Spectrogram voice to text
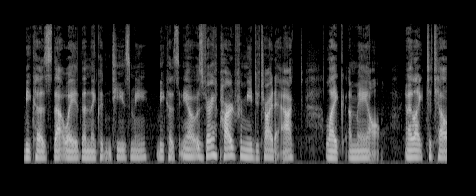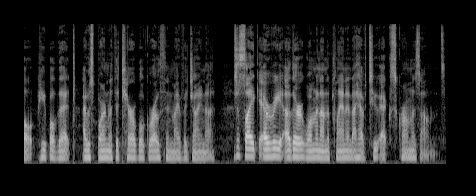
because that way then they couldn't tease me because you know it was very hard for me to try to act like a male. I like to tell people that I was born with a terrible growth in my vagina. Just like every other woman on the planet, I have two X chromosomes.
